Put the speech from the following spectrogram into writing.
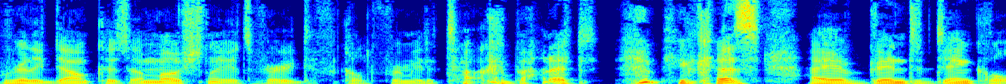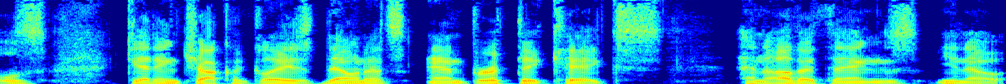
really don't because emotionally it's very difficult for me to talk about it because I have been to Dinkel's getting chocolate glazed donuts and birthday cakes and other things. You know,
